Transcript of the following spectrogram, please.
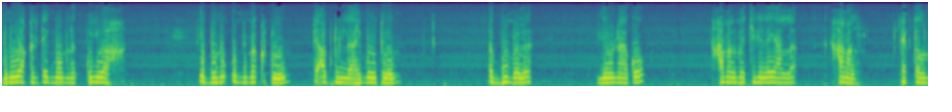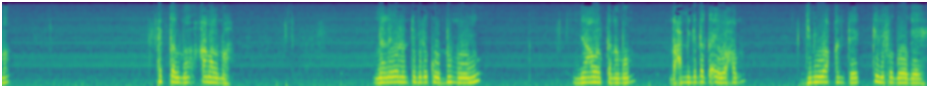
Bu ñu waxanteeg moom nag ku ñu wax ibnu ummi maktuum te abdullahi mooy turam ak gumba la ñëw naa ko xamal ma ci li la yàlla xamal. Tegtal ma. Tegtal ma xamal ma. Mel na bi da ko dumóoyu ñaawal kanamam ndax mi ngi dagg ay waxam ji muy waxanteeg kilifa googee.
